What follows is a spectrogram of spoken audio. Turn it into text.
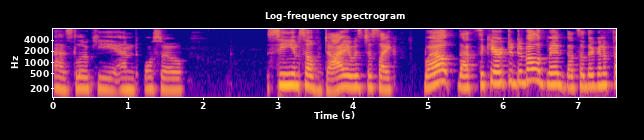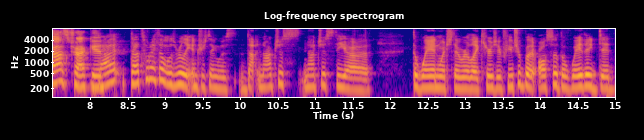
as Loki, and also seeing himself die, it was just like, well, that's the character development. That's how they're gonna fast track it. That that's what I thought was really interesting was not not just not just the uh the way in which they were like here's your future, but also the way they did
